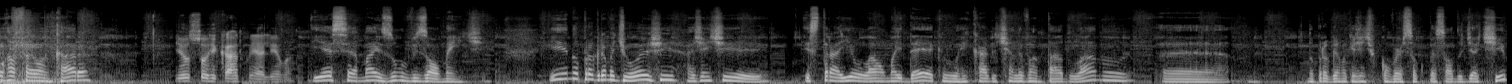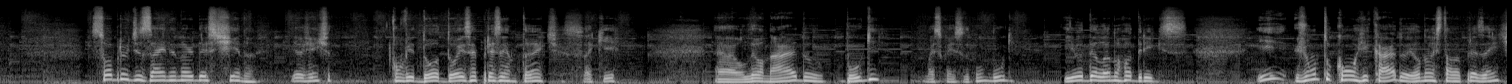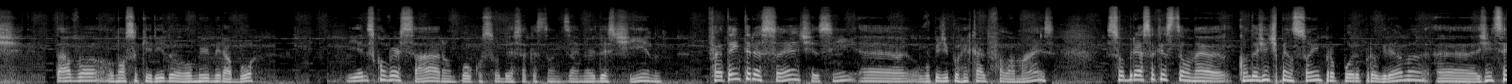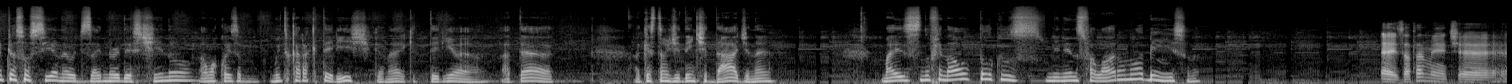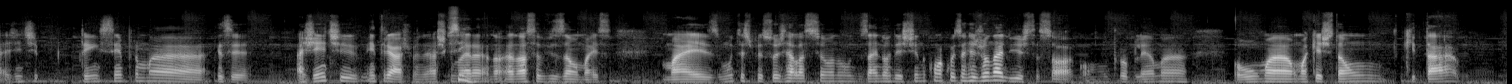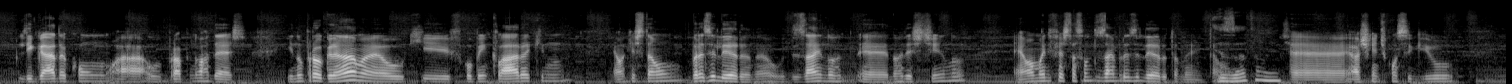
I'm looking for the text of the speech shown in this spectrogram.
sou o Rafael Ancara. E eu sou o Ricardo Cunha Lima. E esse é mais um Visualmente. E no programa de hoje a gente extraiu lá uma ideia que o Ricardo tinha levantado lá no, é, no programa que a gente conversou com o pessoal do Diatipo sobre o design nordestino. E a gente convidou dois representantes aqui. É, o Leonardo Bug, mais conhecido como Bug, e o Delano Rodrigues. E junto com o Ricardo, eu não estava presente, estava o nosso querido Almir Mirabô. E eles conversaram um pouco sobre essa questão de design nordestino. Foi até interessante, assim, é, vou pedir para o Ricardo falar mais, sobre essa questão, né? Quando a gente pensou em propor o programa, é, a gente sempre associa né, o design nordestino a uma coisa muito característica, né? Que teria até a questão de identidade, né? Mas no final, pelo que os meninos falaram, não é bem isso, né? É, exatamente. É, a gente tem sempre uma. Quer dizer, a gente, entre aspas, né? acho que Sim. não era a nossa visão, mas, mas muitas pessoas relacionam o design nordestino com uma coisa regionalista só, como um problema ou uma, uma questão que está ligada com a, o próprio Nordeste. E no programa, o que ficou bem claro é que é uma questão brasileira, né? O design é, nordestino é uma manifestação do design brasileiro também. Então, Exatamente. É, acho que a gente conseguiu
